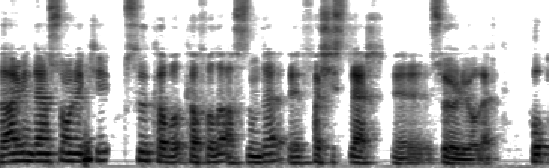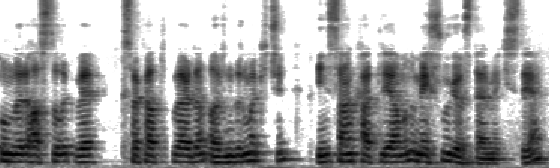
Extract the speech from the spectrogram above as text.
Darwin'den sonraki sığ kafalı aslında e, faşistler e, söylüyorlar. Toplumları hastalık ve sakatlıklardan arındırmak için insan katliamını meşru göstermek isteyen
